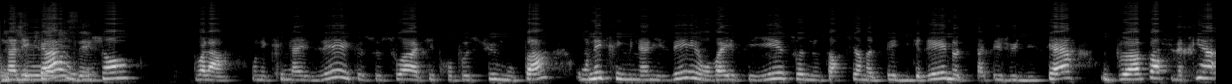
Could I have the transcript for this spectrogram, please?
on, a des cas où des gens, voilà, on est criminalisé, que ce soit à titre posthume ou pas, on est criminalisé et on va essayer soit de nous sortir notre pédigré, notre papier judiciaire, ou peu importe, mais rien,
